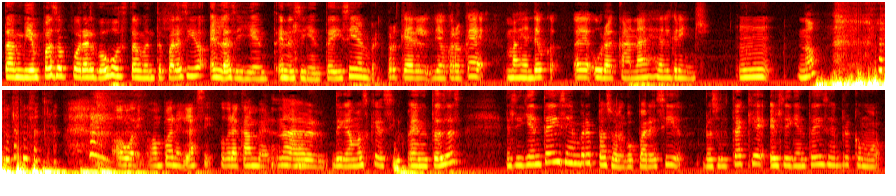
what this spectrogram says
también pasó por algo justamente parecido en la siguiente, en el siguiente diciembre. Porque el- yo creo que más gente eh, huracana es el Grinch, Mm, ¿no? o bueno, vamos a ponerla así, huracán verde. No, a ver, digamos que sí. Entonces, el siguiente diciembre pasó algo parecido. Resulta que el siguiente diciembre, como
